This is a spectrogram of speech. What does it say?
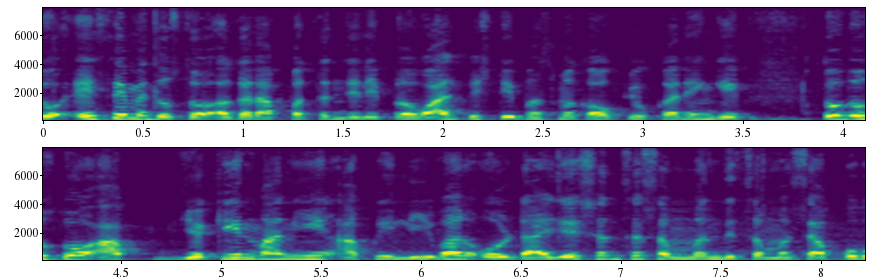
तो ऐसे में दोस्तों, अगर आप पतंजलि प्रवाल पिष्टि भस्म का उपयोग करेंगे तो दोस्तों, आप यकीन मानिए, आपकी लीवर और डाइजेशन से संबंधित समस्या आपको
